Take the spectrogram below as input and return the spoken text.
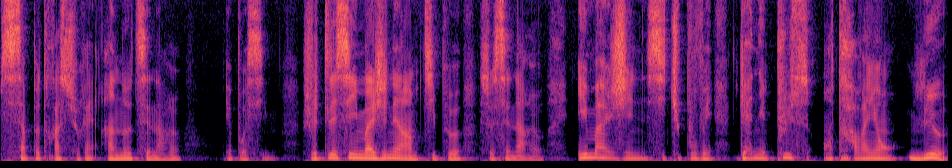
si ça peut te rassurer, un autre scénario est possible. Je vais te laisser imaginer un petit peu ce scénario. Imagine si tu pouvais gagner plus en travaillant mieux,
